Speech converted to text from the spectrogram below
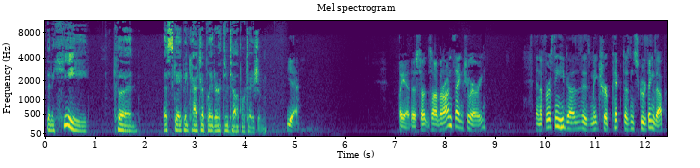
Then he could escape and catch up later through teleportation. Yeah. But yeah, they're, so, so they're on Sanctuary, and the first thing he does is make sure Pip doesn't screw things up.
